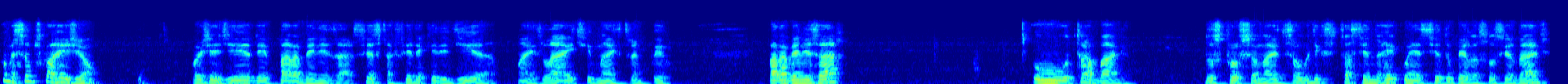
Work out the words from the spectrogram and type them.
Começamos com a região. Hoje é dia de parabenizar. Sexta-feira é aquele dia mais light, mais tranquilo. Parabenizar o trabalho dos profissionais de saúde que está sendo reconhecido pela sociedade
